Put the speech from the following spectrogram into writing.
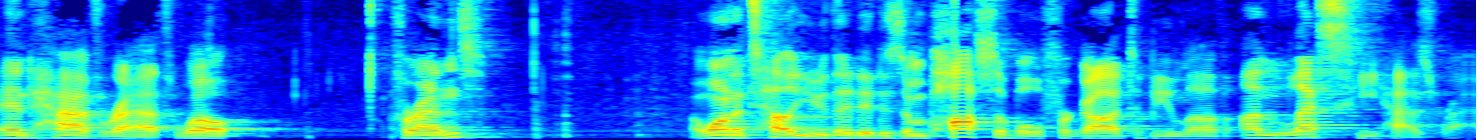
and have wrath. Well, friends, I want to tell you that it is impossible for God to be love unless he has wrath.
